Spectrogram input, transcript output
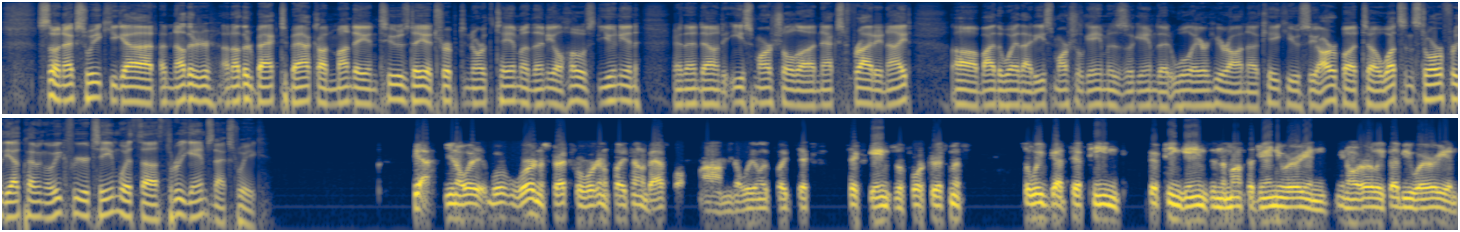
So next week you got another another back to back on Monday and Tuesday, a trip to North Tama, then you'll host Union, and then down to East Marshall uh, next Friday night. Uh, by the way, that East Marshall game is a game that will air here on uh, KQCR. But uh, what's in store for the upcoming week for your team with uh, three games next week? Yeah, you know we're, we're in a stretch where we're going to play a ton of basketball. Um, you know we only played six six games before Christmas, so we've got 15, 15 games in the month of January and you know early February and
